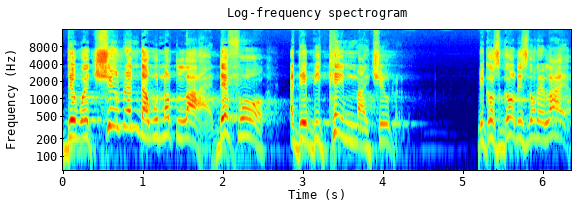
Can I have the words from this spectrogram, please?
they were children that would not lie. Therefore, they became my children. Because God is not a liar.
